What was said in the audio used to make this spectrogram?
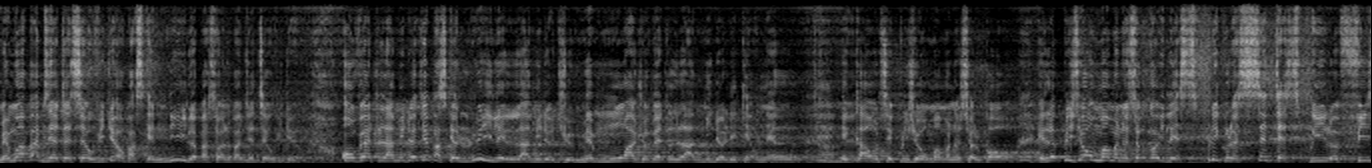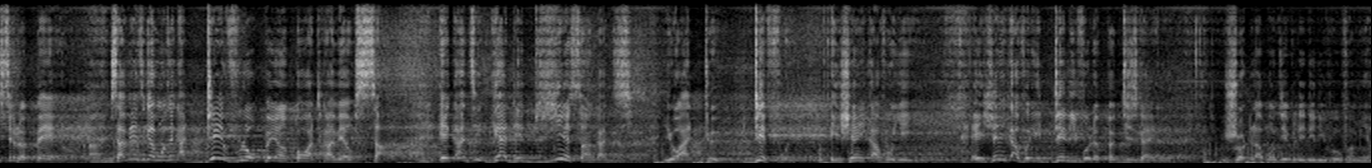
mais moi, pas besoin d'être serviteur parce que ni le pasteur n'a pas besoin de serviteur. On veut être l'ami de Dieu parce que lui, il est l'ami de Dieu. Mais moi, je veux être l'ami de l'éternel. Et car c'est plusieurs membres dans un seul corps. Et le plusieurs membres dans un seul corps, il explique le Saint-Esprit, le Fils et le Père. Ça veut dire que mon Dieu a développé encore à travers ça. Et qu'il a dit, gardez bien ça, qu'il a dit. Il y aura deux, deux fois. Et j'ai un voyé. Et j'ai un voyé délivrer le peuple d'Israël. Je là, mon Dieu les délivrer aux familles.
